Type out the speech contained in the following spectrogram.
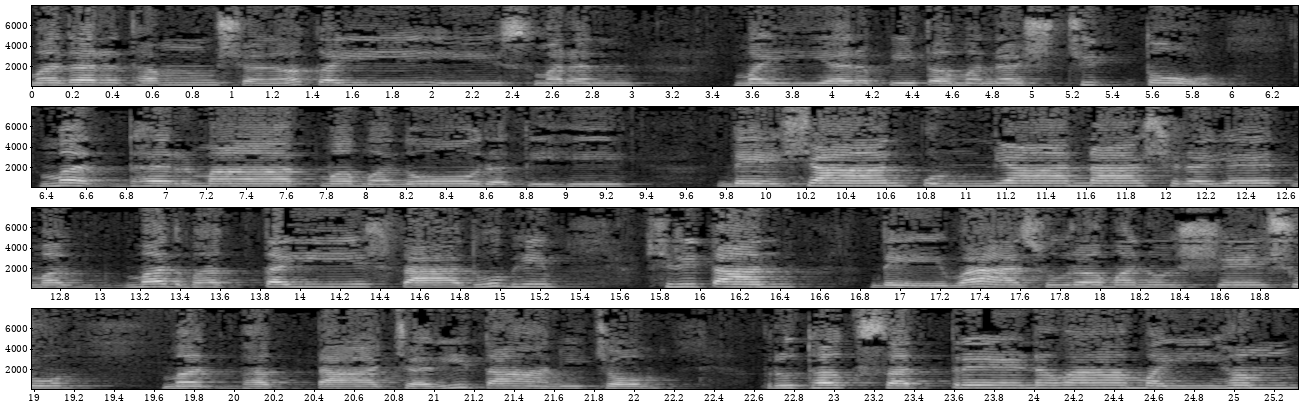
मदर्थम् शनकैः स्मरन् मय्यर्पितमनश्चित्तो मद्धर्मात्ममनोरतिः। देशान् पुण्यान्नाश्रयेत् मद्भक्तैः साधुभिः श्रितान् देवासुरमनुष्येषु मद्भक्ताचरितानि च। पृथक् सत्रेण वा मह्यम्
